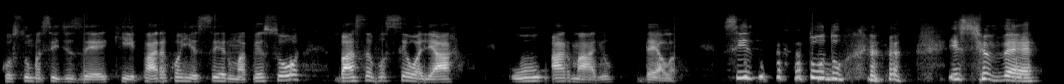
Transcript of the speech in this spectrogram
costuma-se dizer que para conhecer uma pessoa, basta você olhar o armário dela. Se tudo estiver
